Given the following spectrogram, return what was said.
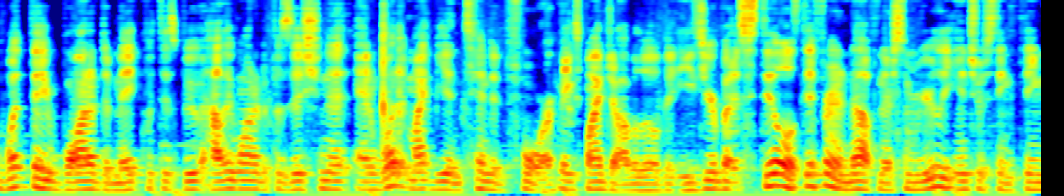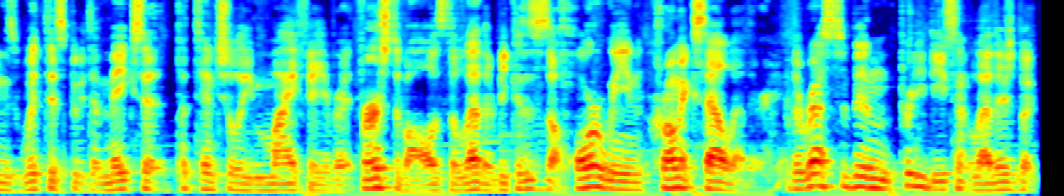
what they wanted to make with this boot, how they wanted to position it, and what it might be intended for. It makes my job a little bit easier, but it's still different enough. And there's some really interesting things with this boot that makes it potentially my favorite. First of all is the leather, because this is a Horween Chrome Excel leather. The rest have been pretty decent leathers, but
